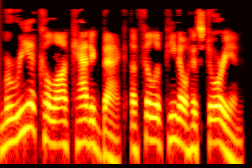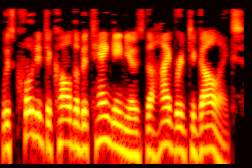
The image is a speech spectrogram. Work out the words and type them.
Maria Kalaw Katigbak, a Filipino historian, was quoted to call the Batangueños the hybrid Tagalogs.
